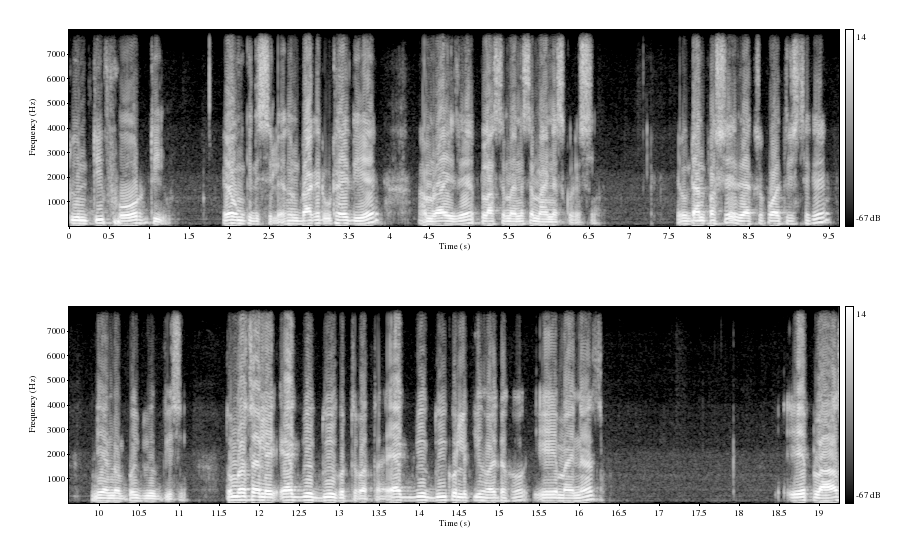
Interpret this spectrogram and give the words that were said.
twenty four d এরকম কিন্তু ছিল। এখন ব্র্যাকেট উঠাই দিয়ে আমরা এই যে প্লাসে মাইনাসে মাইনাস করেছি। এবং ডান পাশে একশো পঁয়ত্রিশ থেকে নিরানব্বই বিয়োগ দিয়েছি। তোমরা চাইলে এক বিয়োগ দুই করতে পারতা। এক বিয়োগ দুই করলে কি হয় দেখো, a minus a plus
